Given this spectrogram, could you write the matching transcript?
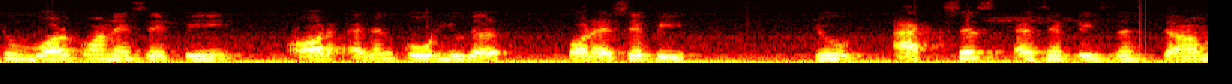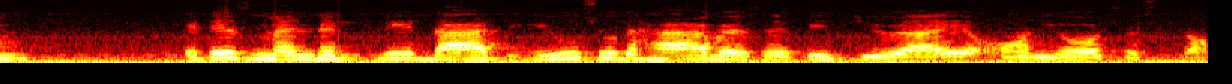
to work on SAP or as a core user for SAP to access SAP system it is mandatory that you should have SAP GUI on your system.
